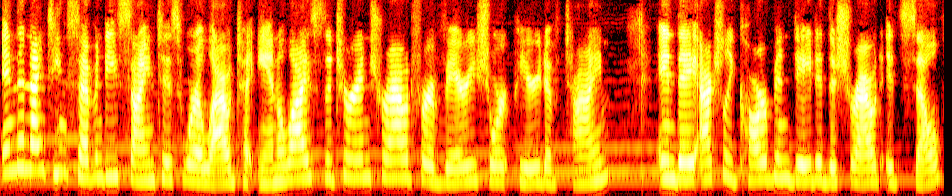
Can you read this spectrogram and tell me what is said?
in the 1970s, scientists were allowed to analyze the Turin shroud for a very short period of time, and they actually carbon dated the shroud itself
